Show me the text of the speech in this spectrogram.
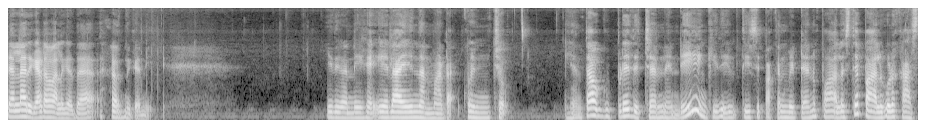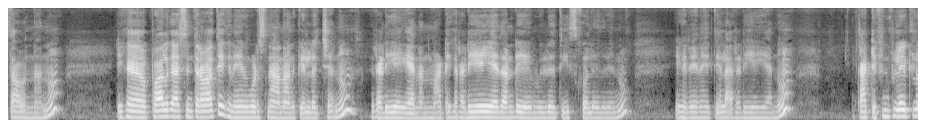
తెల్లారి గడవాలి కదా అందుకని. ఇదిగోండి ఇక ఇలా అయిందనమాట కొంచెం. ఎంత గుప్పుడే తెచ్చానులేండి. ఇంక ఇది తీసి పక్కన పెట్టాను. పాలు వస్తే పాలు కూడా కాస్తా ఉన్నాను. ఇక పాలు కాసిన తర్వాత ఇక నేను కూడా స్నానానికి వెళ్ళొచ్చాను. రెడీ అయ్యాను అనమాట ఇక రెడీ అయ్యేదంటే ఏం వీడియో తీసుకోలేదు నేను. ఇక నేనైతే ఇలా రెడీ అయ్యాను. ఇక టిఫిన్ ప్లేట్లు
